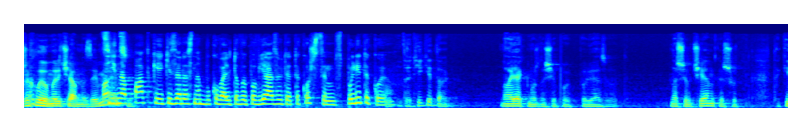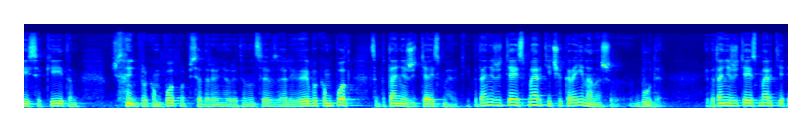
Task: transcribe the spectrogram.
жахливими речами займаються. Ці нападки, які зараз на Буковель, то ви пов'язуєте також з цим з політикою? Та тільки так. Ну а як можна ще пов'язувати? На Шевченка, що такий сякий, там починають про компот по 50 гривень говорити. Ну це взагалі, якби компот це питання життя і смерті. Питання життя і смерті, чи країна наша буде. Питання життя і смерті,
